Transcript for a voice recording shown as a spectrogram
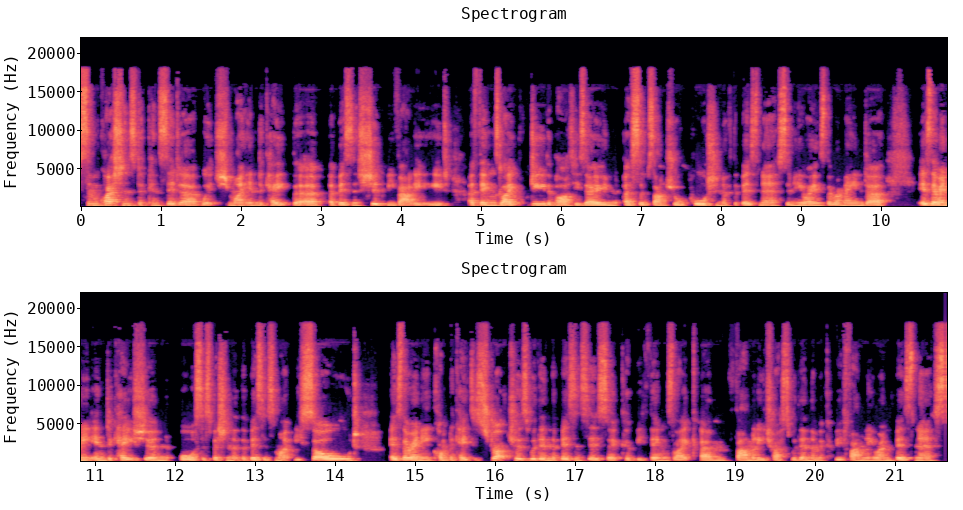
some questions to consider which might indicate that a, a, business should be valued are things like do the parties own a substantial portion of the business and who owns the remainder? Is there any indication or suspicion that the business might be sold? Is there any complicated structures within the businesses? So it could be things like um, family trust within them it could be a family run business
